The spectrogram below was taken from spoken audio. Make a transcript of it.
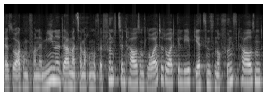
Versorgung von der Mine. Damals haben auch ungefähr 15.000 Leute dort gelebt, jetzt sind es noch 5.000. Und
